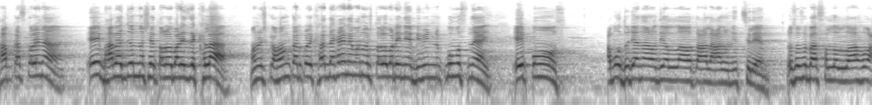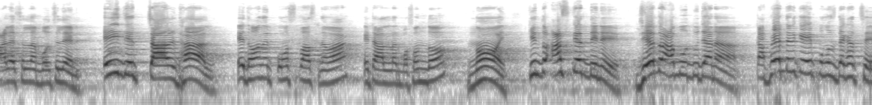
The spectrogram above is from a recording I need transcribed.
ভাব কাজ করে না। এই ভাবের জন্য সে তরবারি যে খেলা, মানুষকে অহংকার করে খেলা দেখায় না মানুষ, তরবারি নিয়ে বিভিন্ন পোঁচ নেয়। এই পোঁচ আবু দুজানা রদি আল্লাহ তালা আলু নিচ্ছিলেন রসুলবাহ সাল্লাহ আলাইসাল্লাম বলছিলেন, এই যে চাল ঢাল, এ ধরনের পোঁচ পাঁচ নেওয়া, এটা আল্লাহর পছন্দ নয়। কিন্তু আজকের দিনে যেহেতু আবু দুজানা কাফেরদেরকে এই পোঁচ দেখাচ্ছে,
